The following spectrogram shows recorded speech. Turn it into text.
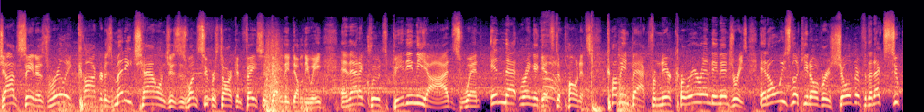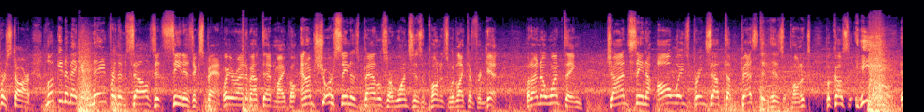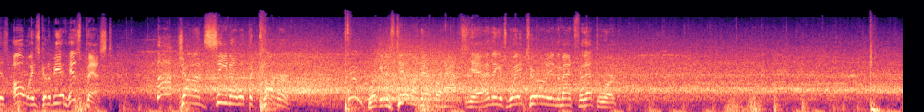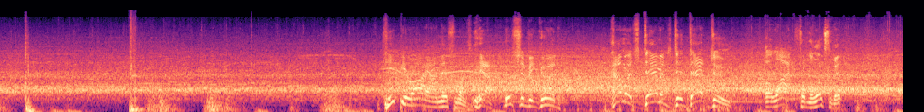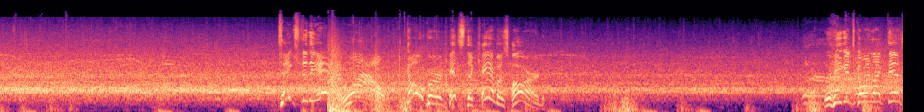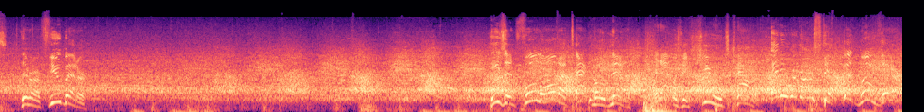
John Cena has really conquered as many challenges as one superstar can face in WWE, and that includes beating the odds when in that ring against opponents, coming back from near career-ending injuries, and always looking over his shoulder for the next superstar, looking to make a name for themselves at Cena's expense. Well, you're right about that, Michael, and I'm sure Cena's battles are ones his opponents would like to forget. But I know one thing, John Cena always brings out the best in his opponents because he is always going to be at his best. John Cena with the cover. Looking to steal one there, perhaps. Yeah, I think it's way too early in the match for that to work. Keep your eye on this one. Yeah, this should be good. How much damage did that do? A lot from the looks of it. To the air. Wow. Goldberg hits the canvas hard. When he gets going like this, there are few better. He's in full-on attack mode now. And that was a huge counter. And he reversed it. Good move there.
